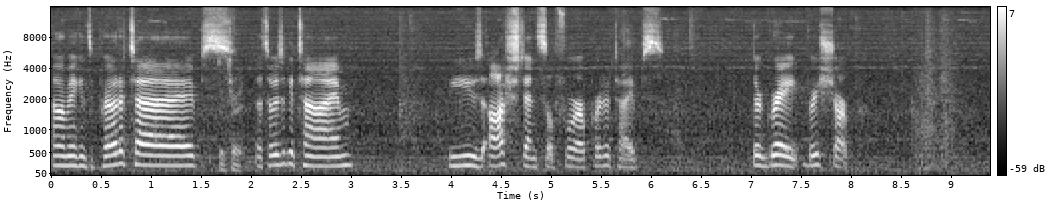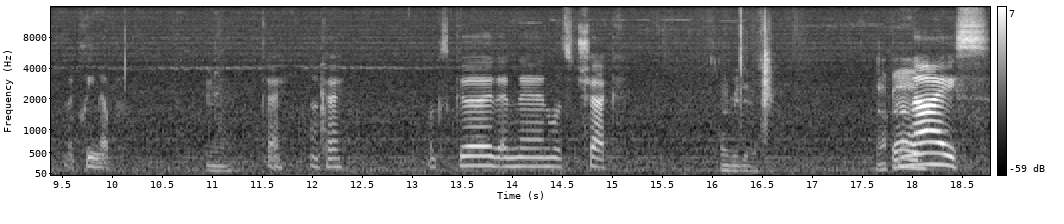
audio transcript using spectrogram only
Oh, we're making some prototypes. That's right. That's always a good time. We use Osh Stencil for our prototypes. They're great, very sharp. The cleanup. Mm. Okay, okay. Looks good, and then let's check. Do we do? Not bad. Nice.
